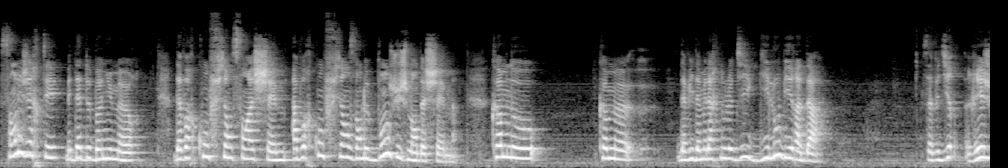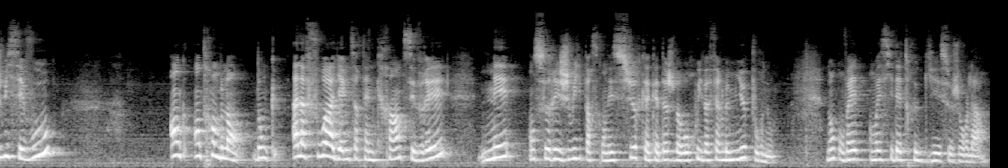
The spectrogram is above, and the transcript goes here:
sans légèreté, mais d'être de bonne humeur, d'avoir confiance en Hachem, avoir confiance dans le bon jugement d'Hachem, comme nos comme euh, David Amelach nous le dit, Gilou Birada. Ça veut dire réjouissez-vous en, tremblant. Donc à la fois il y a une certaine crainte, c'est vrai, mais on se réjouit parce qu'on est sûr qu'Akadosh Baruch Hu, va faire le mieux pour nous. Donc on va, essayer d'être gai ce jour-là.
